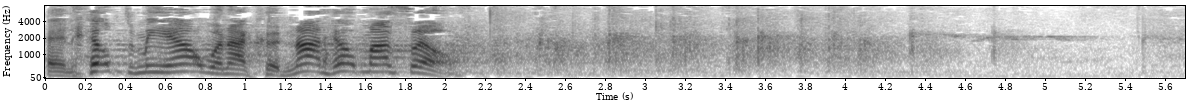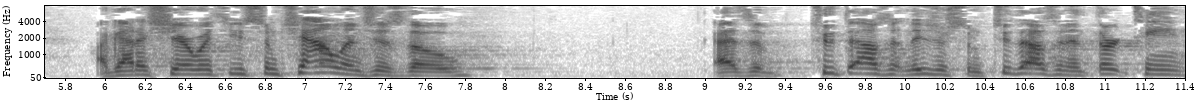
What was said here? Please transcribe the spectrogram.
and helped me out when I could not help myself. I gotta share with you some challenges though as of 2000, these are some 2013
